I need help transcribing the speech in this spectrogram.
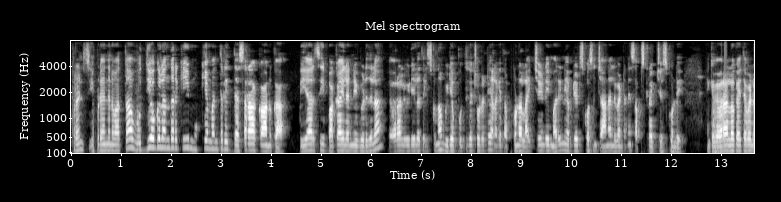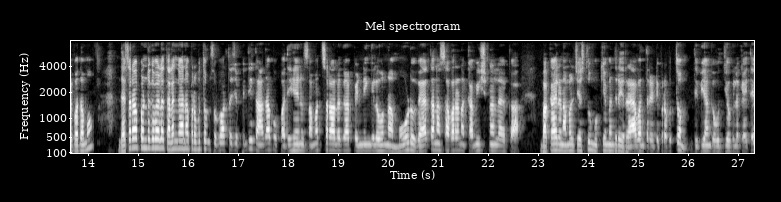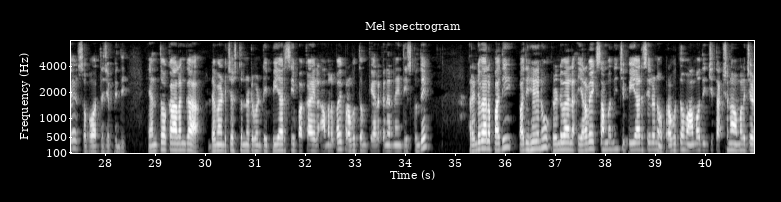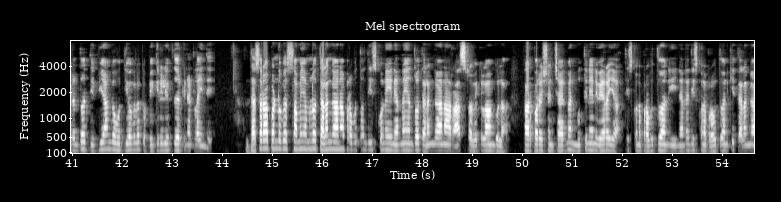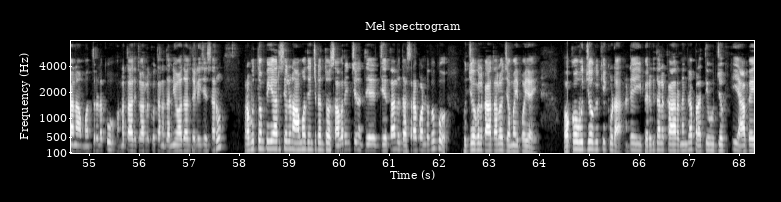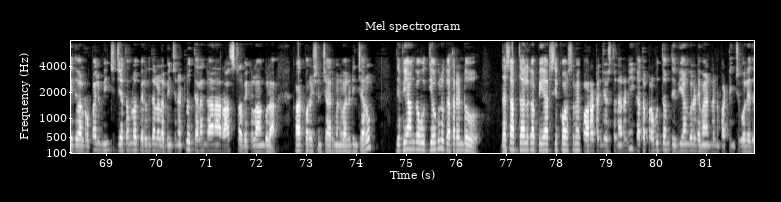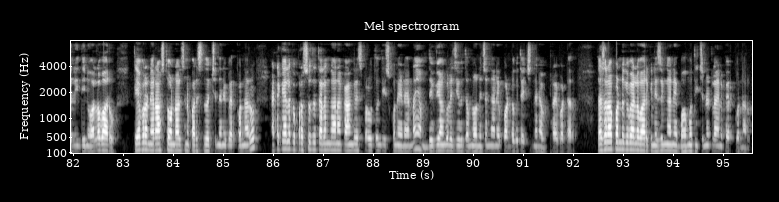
Friends ఇప్పుడైన వార్త ఉద్యోగులందరికీ ముఖ్యమంత్రి దసరా కానుక. పిఆర్సీ బకాయిలన్నీ విడుదల. వివరాలు వీడియోలో తెలుసుకుందాం. వీడియో పూర్తిగా చూడండి. అలాగే తప్పకుండా లైక్ చేయండి. మరిన్ని అప్డేట్స్ కోసం ఛానల్ వెంటనే సబ్స్క్రైబ్ చేసుకోండి. ఇంకా వివరాల్లోకి అయితే వెళ్ళిపోదాము. దసరా పండుగ వేళ తెలంగాణ ప్రభుత్వం శుభవార్త చెప్పింది. దాదాపు పదిహేను సంవత్సరాలుగా పెండింగ్లో ఉన్న మూడు వేతన సవరణ కమిషనర్ల యొక్క బకాయిలను అమలు చేస్తూ ముఖ్యమంత్రి రేవంత్ రెడ్డి ప్రభుత్వం దివ్యాంగ ఉద్యోగులకైతే శుభవార్త చెప్పింది. ఎంతో కాలంగా డిమాండ్ చేస్తున్నటువంటి పిఆర్సీ బకాయిల అమలుపై ప్రభుత్వం కీలక నిర్ణయం తీసుకుంది. రెండు వేల పది పదిహేను రెండు వేల ఇరవైకి సంబంధించి పిఆర్సీలను ప్రభుత్వం ఆమోదించి తక్షణం అమలు చేయడంతో దివ్యాంగ ఉద్యోగులకు బిగ్ రిలీఫ్ దొరికినట్లయింది. దసరా పండుగ సమయంలో తెలంగాణ ప్రభుత్వం తీసుకునే ఈ నిర్ణయంతో తెలంగాణ రాష్ట్ర వికలాంగుల కార్పొరేషన్ చైర్మన్ ముత్తినేని వీరయ్య తీసుకున్న ప్రభుత్వాన్ని ఈ నిర్ణయం తీసుకున్న ప్రభుత్వానికి తెలంగాణ మంత్రులకు ఉన్నతాధికారులకు తన ధన్యవాదాలు తెలియజేశారు. ప్రభుత్వం పీఆర్సీలను ఆమోదించడంతో సవరించిన జీతాలు దసరా పండుగకు ఉద్యోగుల ఖాతాలో జమ అయిపోయాయి ఒక్కో ఉద్యోగికి కూడా అంటే ఈ పెరుగుదల కారణంగా ప్రతి ఉద్యోగికి యాభై ఐదు వేల రూపాయలు మించి జీతంలో పెరుగుదల లభించినట్లు తెలంగాణ రాష్ట్ర వికలాంగుల కార్పొరేషన్ చైర్మన్ వెల్లడించారు. దివ్యాంగ ఉద్యోగులు గత రెండు దశాబ్దాలుగా పీఆర్సీ కోసమే పోరాటం చేస్తున్నారని గత ప్రభుత్వం దివ్యాంగుల డిమాండ్లను పట్టించుకోలేదని దీనివల్ల వారు తీవ్ర నిరాశతో ఉండాల్సిన పరిస్థితి వచ్చిందని పేర్కొన్నారు. అటకేలకు ప్రస్తుత తెలంగాణ కాంగ్రెస్ ప్రభుత్వం తీసుకునే నిర్ణయం దివ్యాంగుల జీవితంలో నిజంగానే పండుగ తెచ్చిందని అభిప్రాయపడ్డారు. దసరా పండుగ వేళ వారికి నిజంగానే బహుమతి ఇచ్చినట్లు ఆయన పేర్కొన్నారు.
